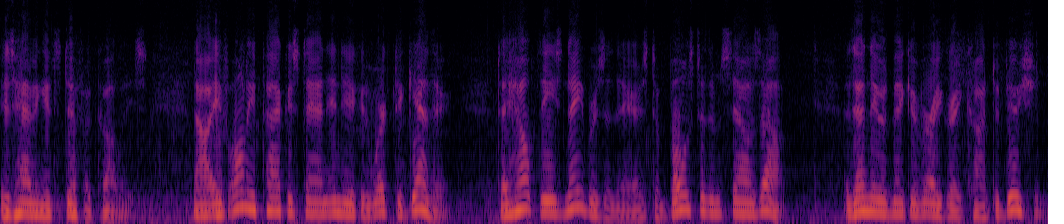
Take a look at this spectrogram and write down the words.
is having its difficulties. Now, if only Pakistan and India could work together to help these neighbors of theirs to bolster themselves up, then they would make a very great contribution.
